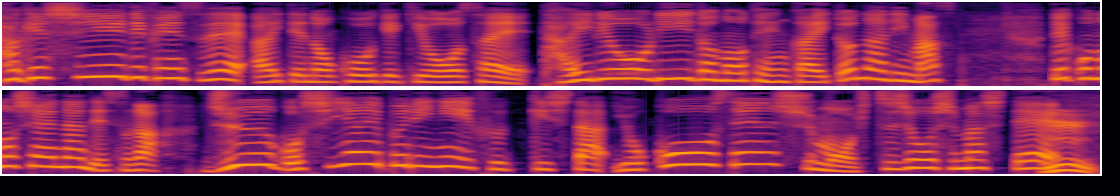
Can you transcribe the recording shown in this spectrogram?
激しいディフェンスで相手の攻撃を抑え、大量リードの展開となります。で、この試合なんですが、15試合ぶりに復帰した横尾選手も出場しまして、うん、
